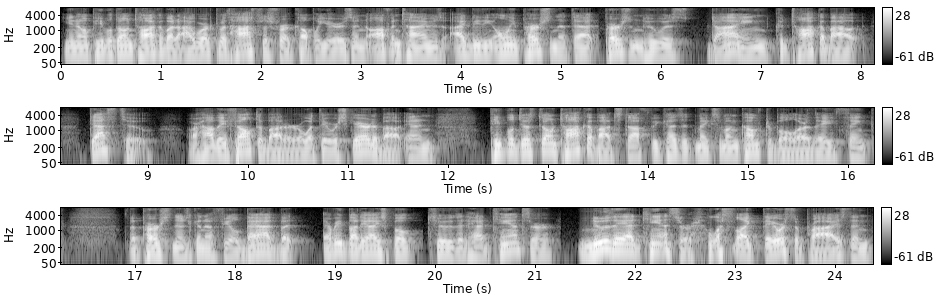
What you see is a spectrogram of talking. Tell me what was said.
you know, people don't talk about it. I worked with hospice for a couple years, and oftentimes I'd be the only person that that person who was dying could talk about death to, or how they felt about it, or what they were scared about. And people just don't talk about stuff because it makes them uncomfortable, or they think the person is going to feel bad. But everybody I spoke to that had cancer knew they had cancer. It wasn't like they were surprised. And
